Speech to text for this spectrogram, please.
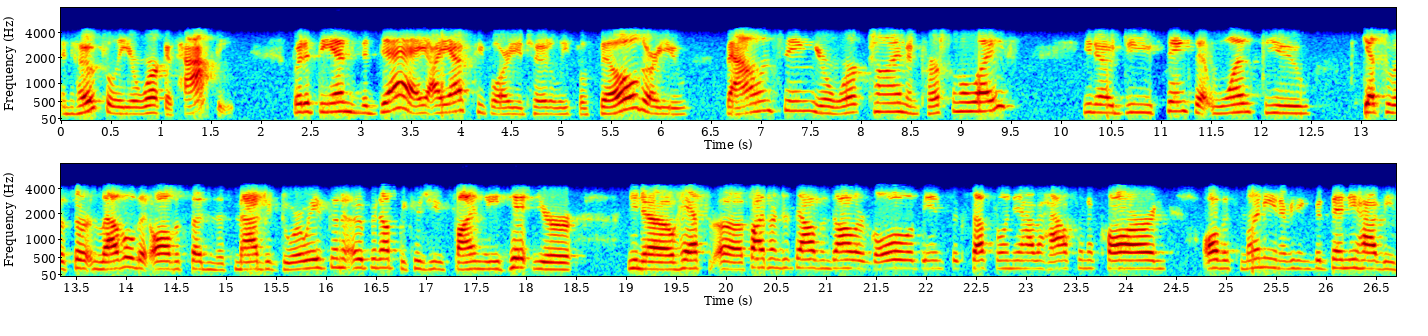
and hopefully your work is happy. But at the end of the day, I ask people, Are you totally fulfilled? Are you balancing your work time and personal life? You know, do you think that once you get to a certain level that all of a sudden this magic doorway is going to open up because you finally hit your, you know, half uh, five hundred thousand dollar goal of being successful and you have a house and a car and all this money and everything, but then you have these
